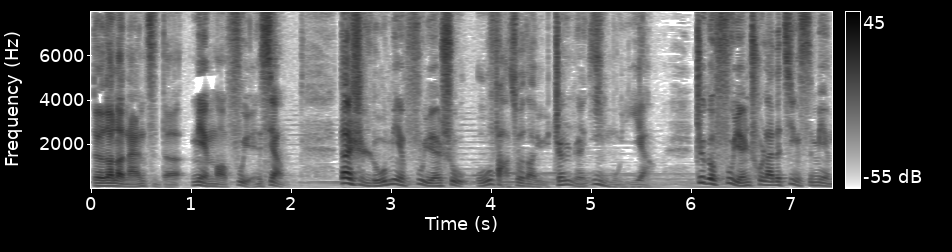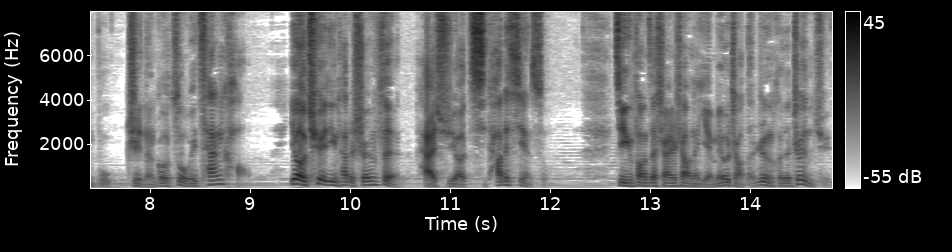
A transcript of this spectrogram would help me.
得到了男子的面貌复原像，但是颅面复原术无法做到与真人一模一样。这个复原出来的近似面部只能够作为参考，要确定他的身份还需要其他的线索。警方在山上呢也没有找到任何的证据，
